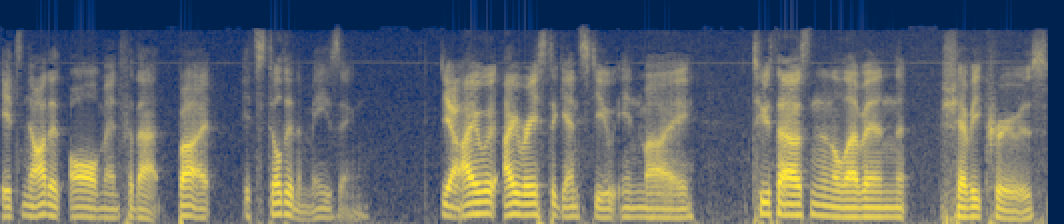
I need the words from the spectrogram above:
it's not at all meant for that, but it still did amazing. Yeah. I, w- I raced against you in my 2011 Chevy Cruze,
